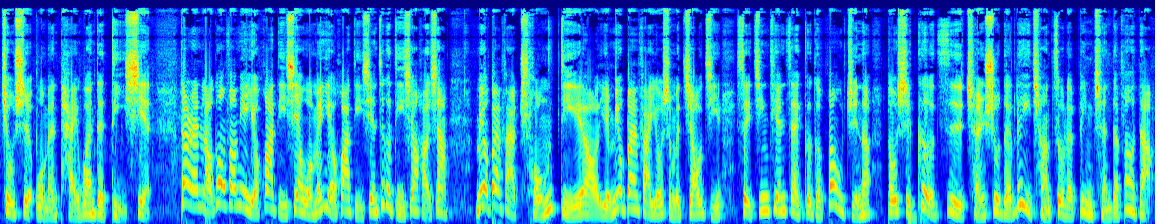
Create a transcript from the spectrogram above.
就是我们台湾的底线。当然，老共方面也画底线，我们也画底线。这个底线好像没有办法重叠哦，也没有办法有什么交集。所以今天在各个报纸呢，都是各自陈述的立场，做了并陈的报道。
